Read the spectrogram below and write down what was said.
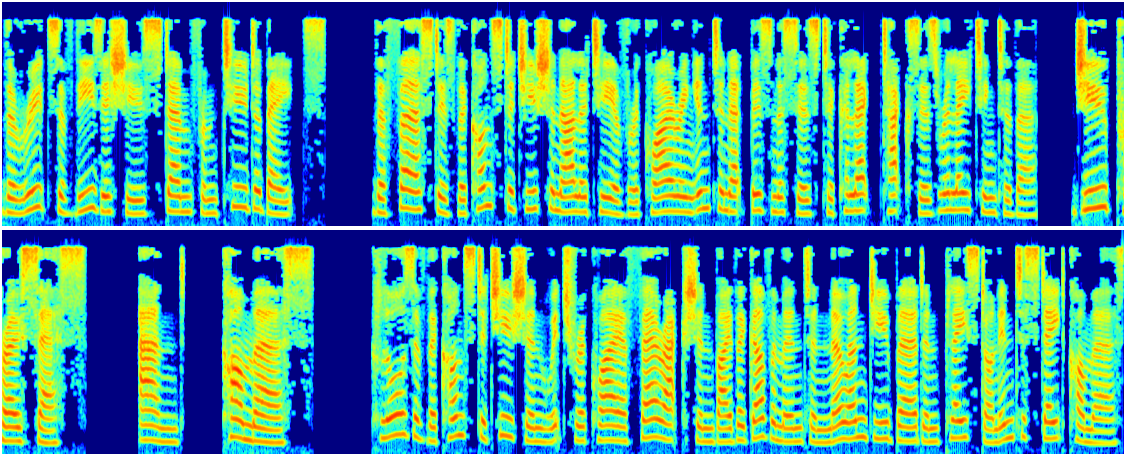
The roots of these issues stem from two debates. The first is the constitutionality of requiring Internet businesses to collect taxes relating to the «due process» and «commerce» clause of the Constitution which require fair action by the government and no undue burden placed on interstate commerce.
